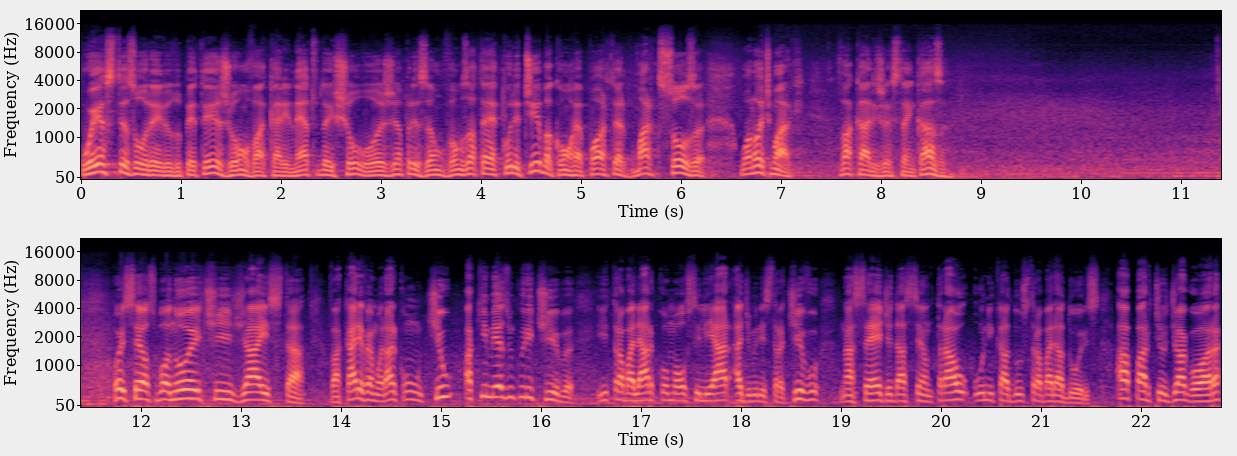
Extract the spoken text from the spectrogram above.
O ex-tesoureiro do PT, João Vacari Neto, deixou hoje a prisão. Vamos até Curitiba com o repórter Mark Souza. Boa noite, Mark. Vacari já está em casa? Oi Celso, boa noite. Já está. Vacari vai morar com um tio aqui mesmo em Curitiba e trabalhar como auxiliar administrativo na sede da Central Única dos Trabalhadores. A partir de agora,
